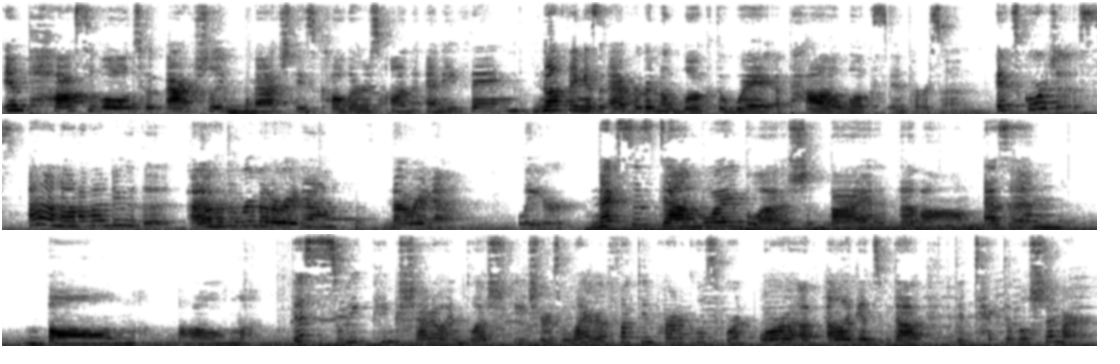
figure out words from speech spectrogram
impossible to actually match these colors on anything. Nothing is ever gonna look the way a palette looks in person. It's gorgeous. I don't know what I'm gonna do with it. I don't have to worry about it right now. Not right now, later. Next is Down Boy Blush by The Balm, as in balm. Balm. This sweet pink shadow and blush features light reflecting particles for an aura of elegance without detectable shimmer.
